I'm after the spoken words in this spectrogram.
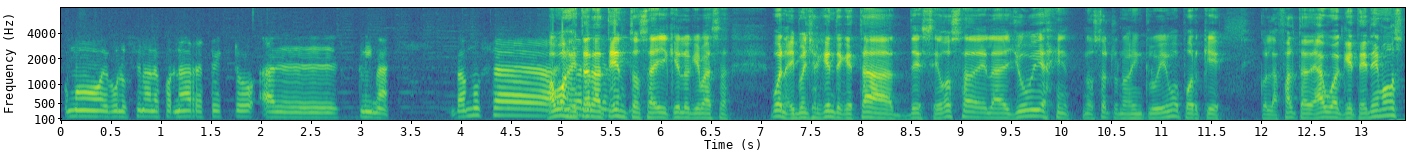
cómo evoluciona la jornada respecto al clima. Vamos a... Vamos a estar atentos ahí, qué es lo que pasa. Bueno, hay mucha gente que está deseosa de la lluvia, nosotros nos incluimos porque con la falta de agua que tenemos,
